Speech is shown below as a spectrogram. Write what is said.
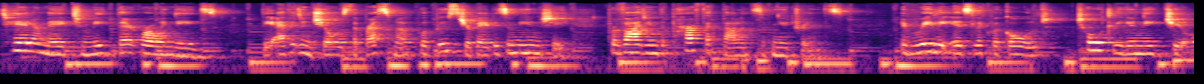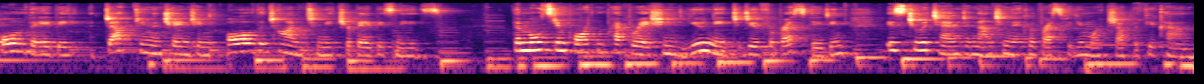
tailor made to meet their growing needs. The evidence shows that breast milk will boost your baby's immunity, providing the perfect balance of nutrients. It really is liquid gold, totally unique to your own baby, adapting and changing all the time to meet your baby's needs. The most important preparation you need to do for breastfeeding is to attend an antenatal breastfeeding workshop if you can,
